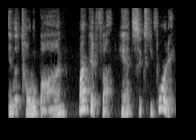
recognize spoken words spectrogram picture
in the total bond market fund, hence 60-40.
